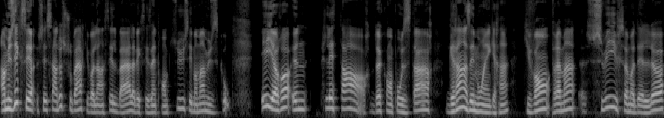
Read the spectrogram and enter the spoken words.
En musique, c'est sans doute Schubert qui va lancer le bal avec ses impromptus, ses moments musicaux. Et il y aura une pléthore de compositeurs, grands et moins grands, qui vont vraiment suivre ce modèle-là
